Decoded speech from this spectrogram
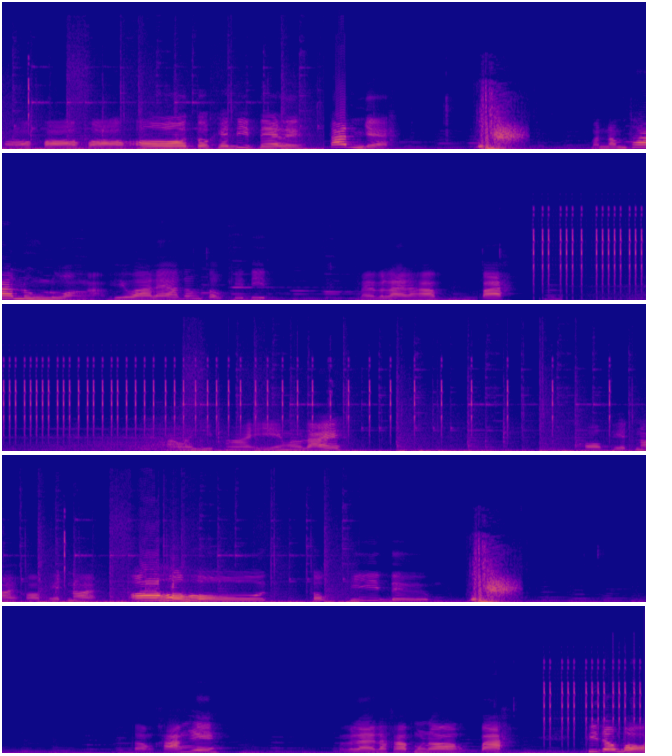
ขอขอขอโอ้ตกเครดิตแน่เลย ตั้นแกมันนำท่าหนุ่งหน่วงๆอะ พี่ว่าแล้วต้องตกเครดิต ไม่เป็นไรนะครับ ไป ครั้งละยี่ห้าเองม่เป็นไร ขอเพชรหน่อย ขอเพชรหน่อย โอ้โห ตกที่เดิม สองครั้งเอง ไม่เป็นไรนะครับน้องๆไปพี่ต้องบอก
